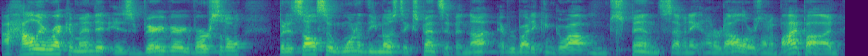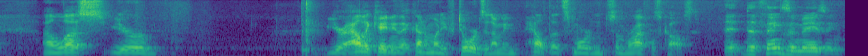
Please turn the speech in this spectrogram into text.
i highly recommend it it is very very versatile but it's also one of the most expensive and not everybody can go out and spend seven eight hundred dollars on a bipod unless you're you're allocating that kind of money towards it i mean hell that's more than some rifles cost It, the thing's amazing,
